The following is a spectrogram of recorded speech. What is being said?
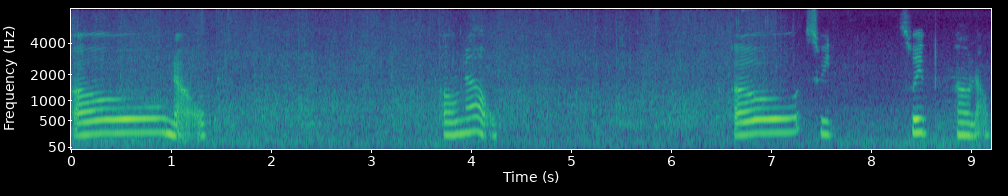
Oh, no. Oh, no. Oh, sweet. Sweep. Oh, no.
